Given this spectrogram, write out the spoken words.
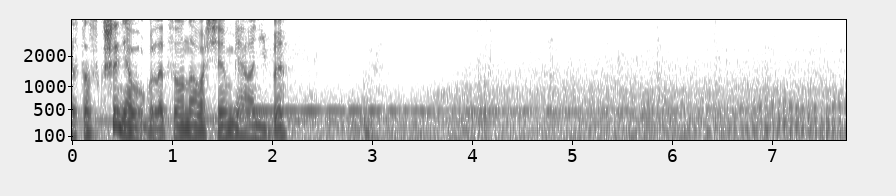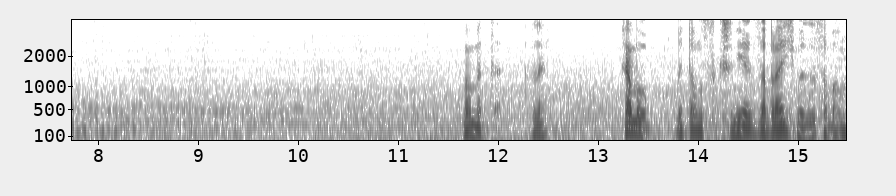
Jest ta skrzynia w ogóle, co ona właśnie miała niby. Moment, ale czemu my tą skrzynię zabraliśmy ze sobą?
